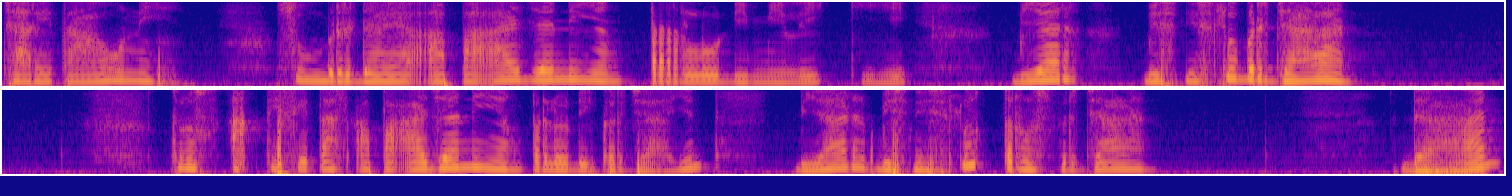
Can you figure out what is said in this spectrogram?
cari tahu nih sumber daya apa aja nih yang perlu dimiliki biar bisnis lu berjalan. Terus aktivitas apa aja nih yang perlu dikerjain biar bisnis lu terus berjalan. Dan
